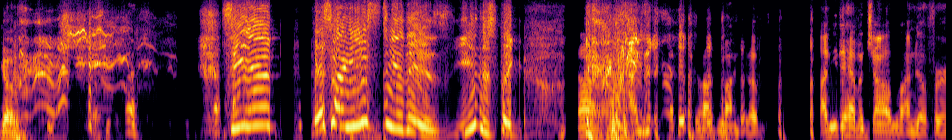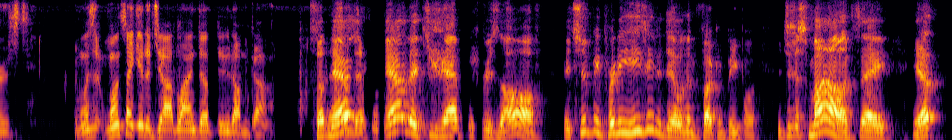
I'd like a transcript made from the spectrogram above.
Go. See it? That's how easy it is. You just think. uh, I need to have a job lined up. I need to have a job lined up first. And once once I get a job lined up, dude, I'm gone. So now, that's- now that you have this resolved, it should be pretty easy to deal with them fucking people. You just smile and say, "Yep,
